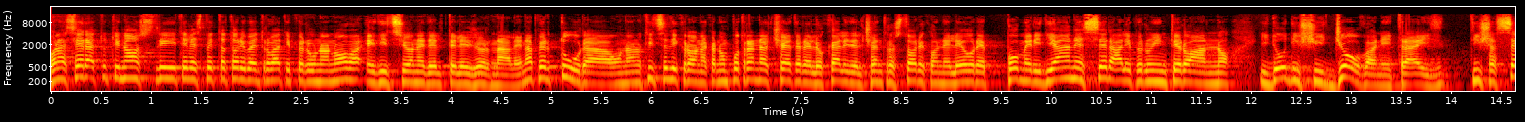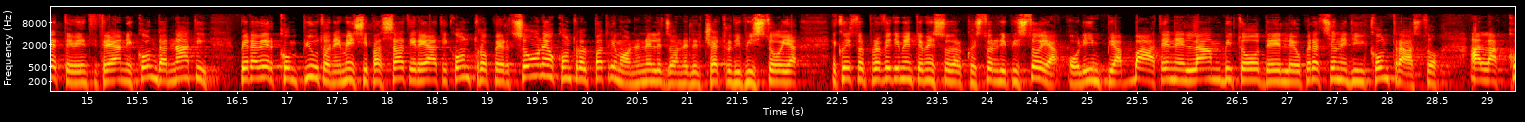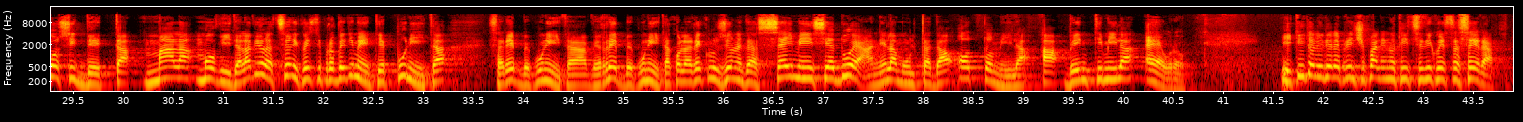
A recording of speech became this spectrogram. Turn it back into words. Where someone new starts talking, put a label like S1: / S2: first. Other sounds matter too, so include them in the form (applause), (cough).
S1: Buonasera a tutti i nostri telespettatori, ben trovati per una nuova edizione del telegiornale. In apertura una notizia di cronaca, non potranno accedere ai locali del centro storico nelle ore pomeridiane e serali per un intero anno i 12 giovani tra i 17 e 23 anni condannati per aver compiuto nei mesi passati reati contro persone o contro il patrimonio nelle zone del centro di Pistoia. E questo è il provvedimento emesso dal questore di Pistoia, Olimpia Abate, nell'ambito delle operazioni di contrasto alla cosiddetta mala movida. La violazione di questi provvedimenti è punita sarebbe punita, verrebbe punita con la reclusione da 6 mesi a 2 anni e la multa da 8.000 a 20.000 euro. I titoli delle principali notizie di questa sera.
